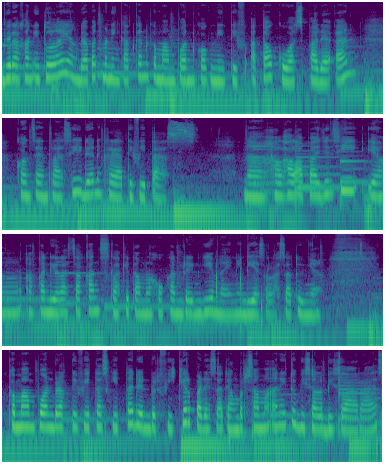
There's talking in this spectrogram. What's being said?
Gerakan itulah yang dapat meningkatkan kemampuan kognitif atau kewaspadaan, konsentrasi, dan kreativitas. Nah, hal-hal apa aja sih yang akan dirasakan setelah kita melakukan brain game? Nah, ini dia salah satunya. Kemampuan beraktivitas kita dan berpikir pada saat yang bersamaan itu bisa lebih selaras.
